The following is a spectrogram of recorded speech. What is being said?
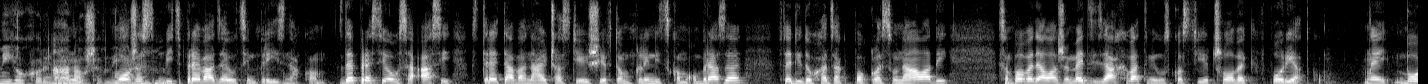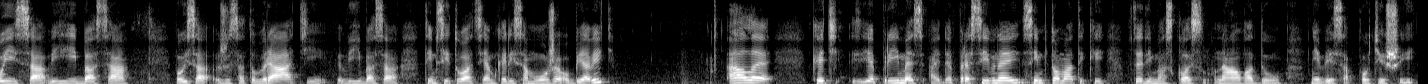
iných ochoreniach Áno, duševných. môže mm-hmm. byť sprevádzajúcim príznakom. S depresiou sa asi stretáva najčastejšie v tom klinickom obraze. Vtedy dochádza k poklesu nálady. Som povedala, že medzi záchvatmi úzkosti je človek v poriadku. Bojí sa, vyhýba sa, bojí sa, že sa to vráti, vyhýba sa tým situáciám, kedy sa môže objaviť. Ale keď je prímes aj depresívnej symptomatiky, vtedy má skleslú náladu, nevie sa potešiť,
